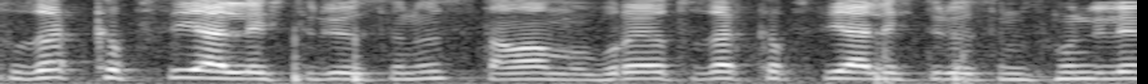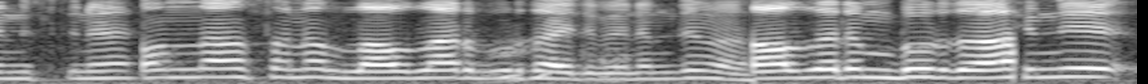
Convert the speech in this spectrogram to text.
tuzak kapısı yerleştiriyorsunuz. Tamam mı? Buraya tuzak kapısı yerleştiriyorsunuz. Hunilerin üstüne. Ondan sonra lavlar buradaydı benim değil mi? Lavlarım burada. Şimdi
